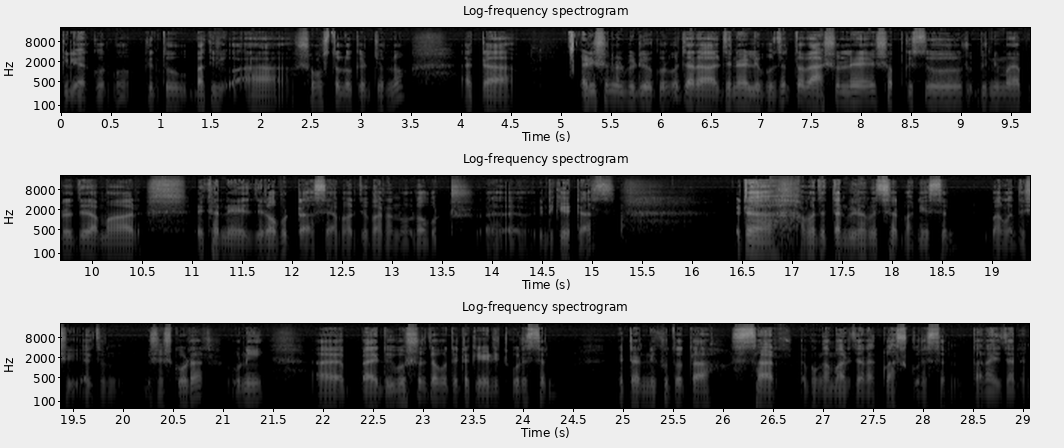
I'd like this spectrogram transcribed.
ক্লিয়ার করব। কিন্তু বাকি সমস্ত লোকের জন্য একটা এডিশনাল ভিডিও করব যারা জেনারেলি বোঝেন। তবে আসলে সব কিছুর বিনিময়ে আপনার যে আমার এখানে যে রবটটা আছে, আমার যে বানানো রবট ইন্ডিকেটার্স এটা আমাদের তানভীর আহমেদ স্যার বানিয়েছেন, বাংলাদেশি একজন বিশেষ কোডার উনি প্রায় দুই বছর যাবত এটাকে এডিট করেছেন। এটার নিখুঁততা স্যার এবং আমার যারা ক্লাস করেছেন, তারাই জানেন।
